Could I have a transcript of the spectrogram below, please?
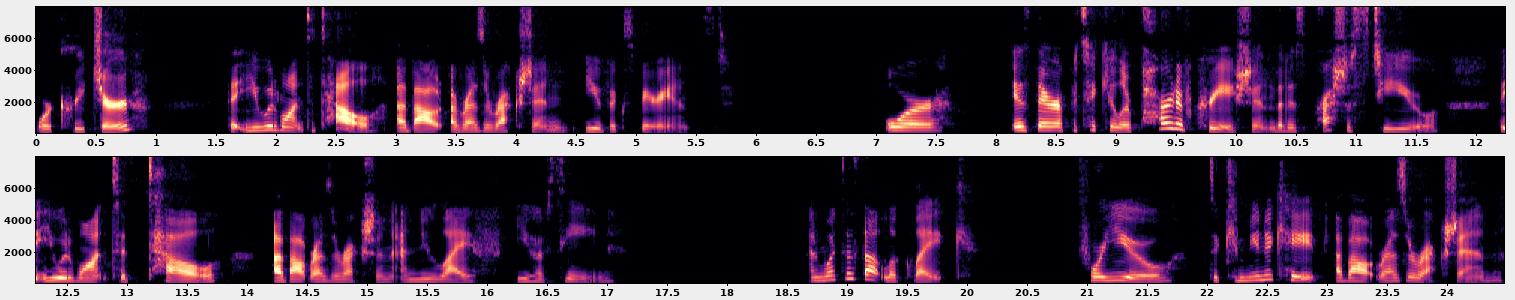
or creature that you would want to tell about a resurrection you've experienced? Or is there a particular part of creation that is precious to you that you would want to tell about resurrection and new life you have seen? And what does that look like for you to communicate about resurrection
